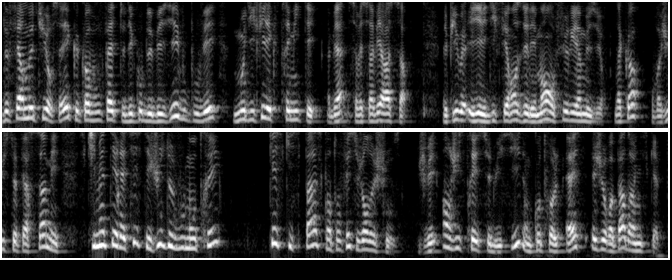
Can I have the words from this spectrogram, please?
de fermeture. Vous savez que quand vous faites des courbes de Bézier, vous pouvez modifier l'extrémité. Eh bien, ça va servir à ça. Et puis, il y a différents éléments au fur et à mesure. D'accord? On va juste faire ça, mais ce qui m'intéressait, c'était juste de vous montrer qu'est-ce qui se passe quand on fait ce genre de choses. Je vais enregistrer celui-ci, donc CTRL S, et je repars dans Inkscape.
